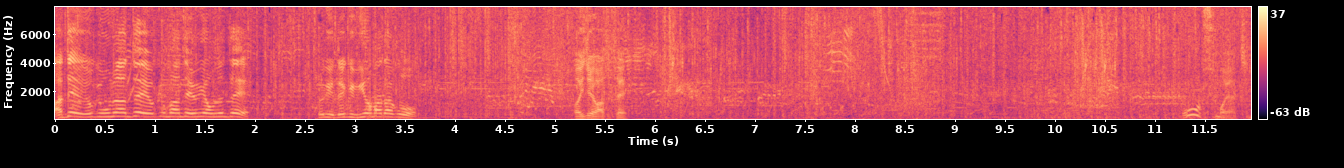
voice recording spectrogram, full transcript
안 돼, 여기 오면 안 돼, 여기 오면 안 돼, 여기 오면 안 돼. 여기 되게 위험하다고. 어, 이제 와도 돼. 오, 숨어야지.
